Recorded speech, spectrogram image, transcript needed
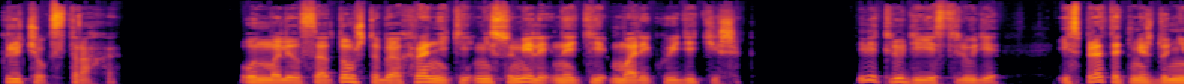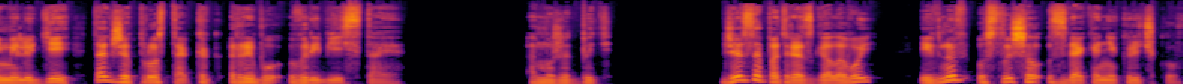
крючок страха. Он молился о том, чтобы охранники не сумели найти Марику и детишек. И ведь люди есть люди, и спрятать между ними людей так же просто, как рыбу в рыбьей стае. А может быть... Джефф потряс головой и вновь услышал звяканье крючков.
